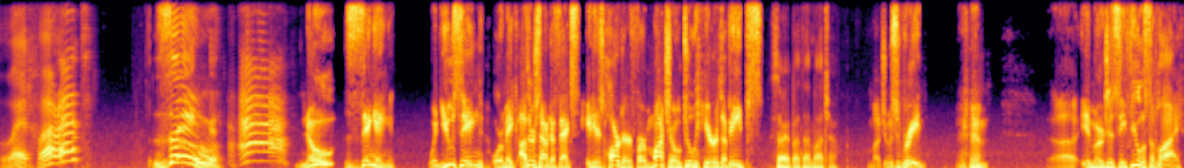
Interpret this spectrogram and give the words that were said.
Wait for it. Zing! Ah, No zinging. When you sing or make other sound effects, it is harder for Macho to hear the beeps. Sorry about that, Macho. Macho Supreme. Ahem. uh, emergency fuel supply.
